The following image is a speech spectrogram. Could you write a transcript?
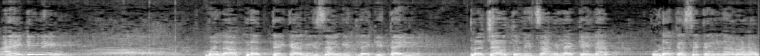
आहे की नाही? मला प्रत्येकाने सांगितलं की ताई प्रचार तुम्ही चांगला केलात पुढं कसं करणार आहात?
